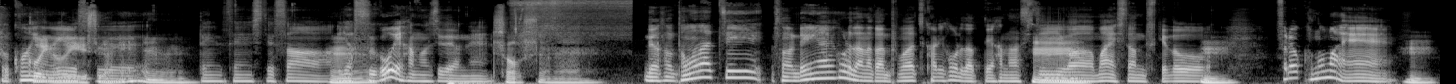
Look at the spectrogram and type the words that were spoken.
そう恋恋のウイルススがね。うん。伝染してさ、うんいや、すごい話だよね。そうっすよね。で、その友達、その恋愛フォルダの中の友達仮フォルダって話は前したんですけど、うん。それをこの前、うん。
